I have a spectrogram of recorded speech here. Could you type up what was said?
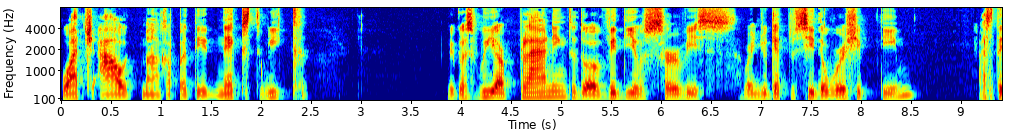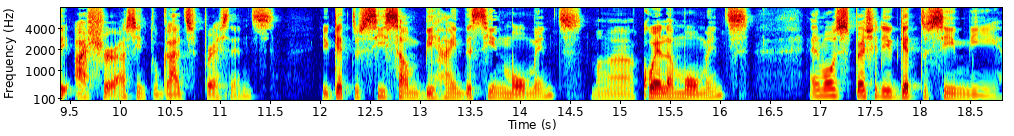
Watch out mga kapatid next week because we are planning to do a video service where you get to see the worship team as they usher us into God's presence. You get to see some behind the scene moments, mga kwela moments. And most especially, you get to see me.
